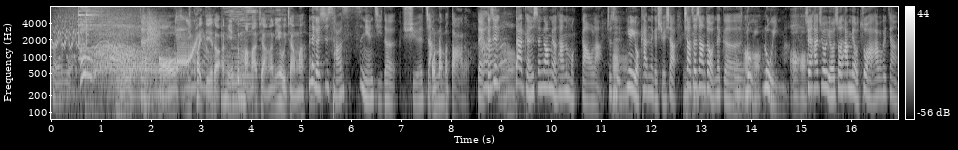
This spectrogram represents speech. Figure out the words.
推我。对，哦，你快跌倒啊！你要跟妈妈讲啊，你有讲吗？那个是好像四年级的学长哦，，那么大了，对，可是啊大可能身高没有他那么高啦，就是哦因为有看那个学校校车上都有那个录影哦录影嘛，哦所以他就有的时候他没有做好，他会这样哦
